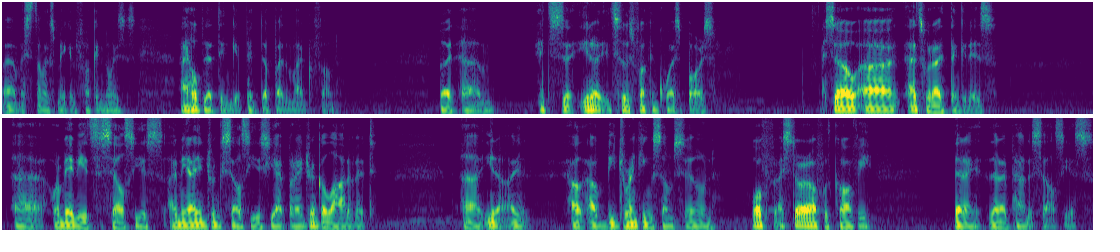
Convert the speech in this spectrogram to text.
ah, my stomach's making fucking noises. I hope that didn't get picked up by the microphone. But um, it's uh, you know it's those fucking Quest bars. So uh, that's what I think it is. Uh, or maybe it's Celsius. I mean, I didn't drink Celsius yet, but I drink a lot of it. Uh, you know, I I'll, I'll be drinking some soon. Well, I start off with coffee, then I then I pound a Celsius.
